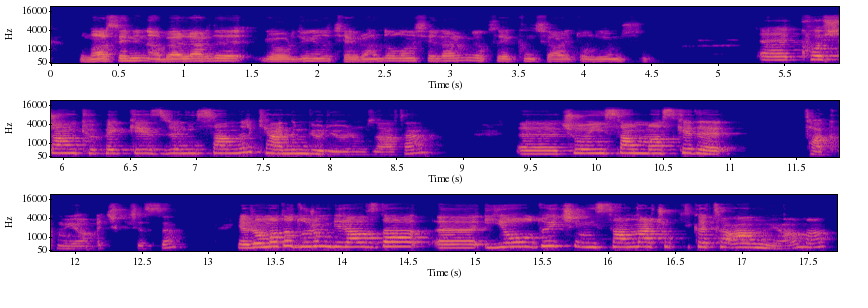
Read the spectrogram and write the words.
Bunlar senin haberlerde gördüğün ya da çevrende olan şeyler mi yoksa yakın şahit oluyor musun? Ee, koşan, köpek gezdiren insanları kendim görüyorum zaten. Ee, çoğu insan maske de takmıyor açıkçası. Ya Roma'da durum biraz daha e, iyi olduğu için insanlar çok dikkate almıyor ama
